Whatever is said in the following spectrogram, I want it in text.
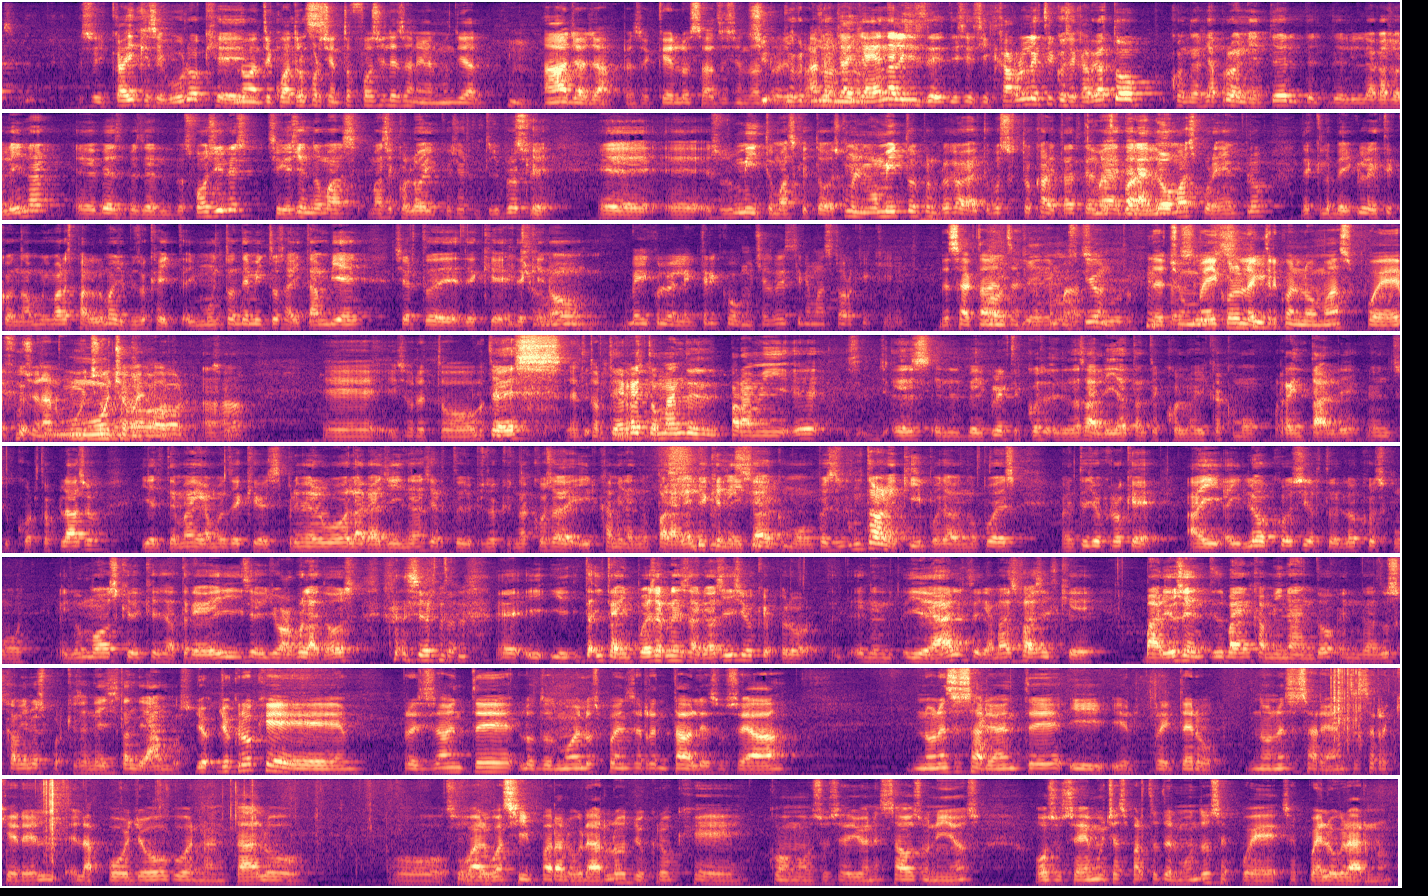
soy casi que seguro que... 94% fósiles a nivel mundial. Hmm. Ah, ya, ya, pensé que lo estabas diciendo Sí, al yo revés. creo Ah, no, ya, no, ya hay no. análisis de, dice, si el carro eléctrico se carga todo con energía proveniente de, de- de la gasolina, eh, ves, ves, de los fósiles, sigue siendo más, más ecológico, ¿cierto? Entonces yo creo que eh, eh, eso es un mito más que todo. Es como el mismo mito, por ejemplo, que vos toca ahorita el De tema de, de las lomas, por ejemplo, de que los vehículos eléctricos andan muy malos para las lomas. Yo pienso que hay, hay un montón de mitos ahí también, ¿cierto? De, de que, De de hecho, que no... un vehículo eléctrico muchas veces tiene más torque que... Exactamente. no tiene más. De hecho, Pues un sí, vehículo sí. eléctrico en lomas puede funcionar Mucho mucho, mejor. mejor. Ajá. Eh, y sobre todo, Entonces, el- no retomando, para mí eh, es el vehículo eléctrico es la salida tanto ecológica como rentable en su corto plazo y el tema digamos de que es primero hubo la gallina, ¿cierto? Yo pienso que es una cosa de ir caminando en paralelo y que necesita Sí. como, pues es un trabajo en equipo, ¿sabes? No puedes, obviamente yo creo que hay, hay locos, ¿cierto? Hay locos como Elon Musk que, que se atreve y dice yo hago las dos, ¿cierto? Eh, y, y, y también puede ser necesario así, ¿sí o qué? Pero en el ideal sería más fácil que varios entes vayan caminando en los dos caminos porque se necesitan de ambos. Yo, yo creo que precisamente los dos modelos pueden ser rentables, o sea, no necesariamente, y, y reitero, no necesariamente se requiere el, el apoyo gubernamental o, o, Sí. o algo así para lograrlo. Yo creo que como sucedió en Estados Unidos o sucede en muchas partes del mundo, se puede, se puede lograr, ¿no?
